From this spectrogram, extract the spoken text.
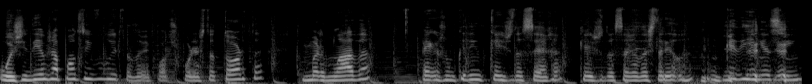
hoje em dia já podes evoluir, estás a ver? Podes pôr esta torta, marmelada, pegas um bocadinho de queijo da serra, queijo da Serra da Estrela, um bocadinho assim,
